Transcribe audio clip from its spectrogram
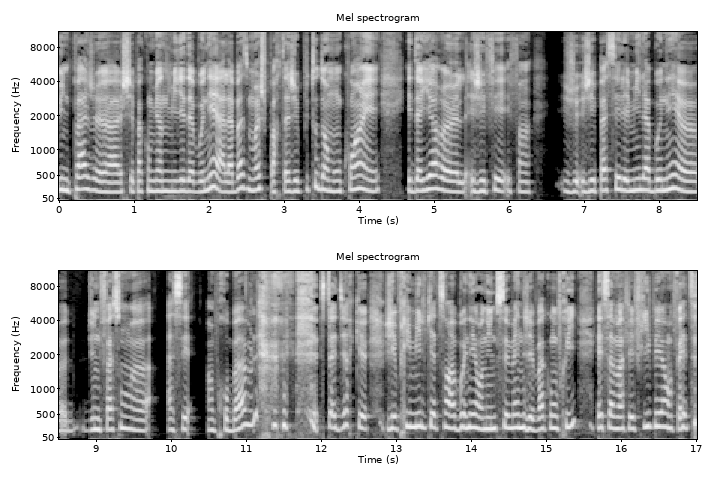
une page à je sais pas combien de milliers d'abonnés. À la base, moi je partageais plutôt dans mon coin et, et d'ailleurs euh, j'ai fait, enfin j'ai passé les 1000 abonnés euh, d'une façon assez improbable. C'est-à-dire que j'ai pris 1400 abonnés en une semaine, j'ai pas compris et ça m'a fait flipper en fait.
